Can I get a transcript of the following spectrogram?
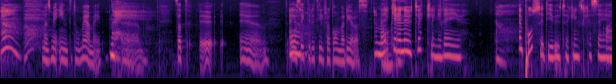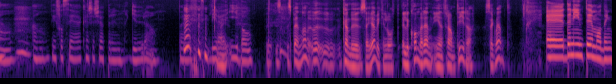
men som jag inte tog med mig. Eh, så att eh, eh, åsikter är till för att omvärderas. Jag märker en utveckling i dig. En positiv utveckling skulle jag säga. Ja, ja, vi får se. Jag kanske köper en gura och börjar lira Ebo. S- Spännande. Eh, Kan du säga vilken låt? Eller kommer den i en framtida segment? Eh, den är inte modern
